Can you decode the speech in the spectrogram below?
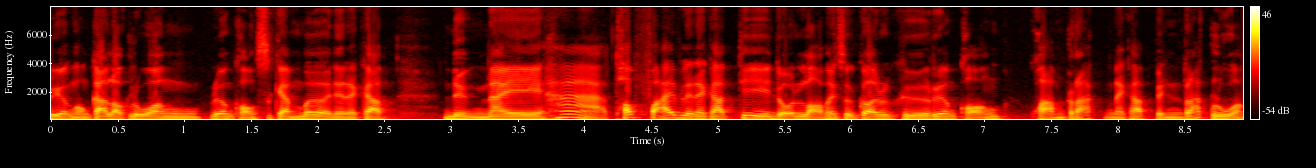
เรื่องของการหลอกลวงเรื่องของสแกมเมอร์เนี่ยนะครับหนึ่งใน 5 ท็อป 5 เลยนะครับ ที่โดนหลอกให้สุดก็คือเรื่องของความรักนะครับเป็นรักลวง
